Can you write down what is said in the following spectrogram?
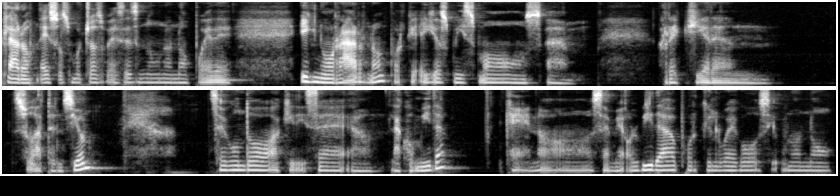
Claro, esos muchas veces uno no puede ignorar, ¿no? Porque ellos mismos requieren su atención. Segundo, aquí dice em, la comida, que no se me olvida porque luego si uno no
